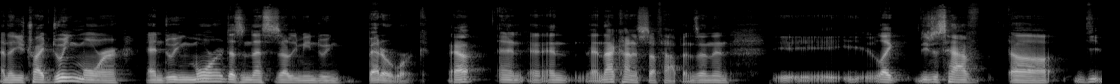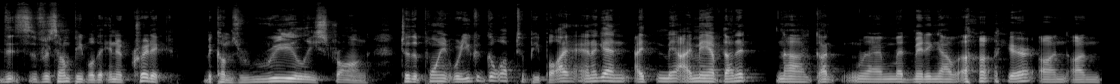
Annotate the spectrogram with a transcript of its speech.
and then you try doing more and doing more doesn't necessarily mean doing better work. Yeah. And and and that kind of stuff happens and then like you just have uh this, for some people the inner critic becomes really strong to the point where you could go up to people I and again I may I may have done it Nah, got, I'm admitting out here on on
